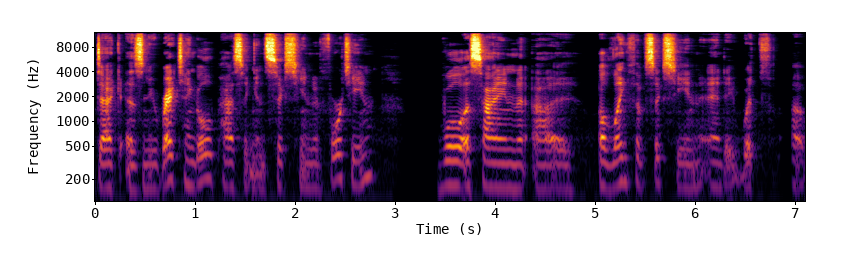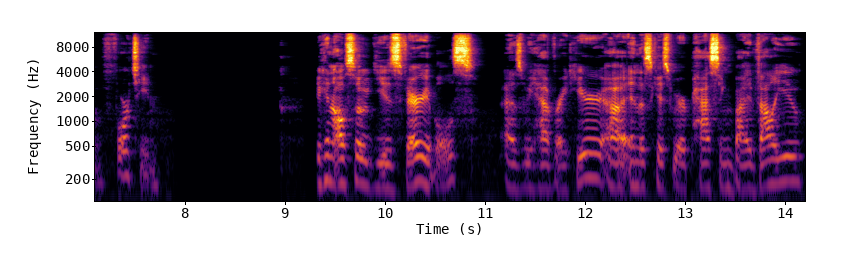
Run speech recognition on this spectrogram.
deck as new rectangle, passing in 16 and 14, will assign uh, a length of 16 and a width of 14. You can also use variables, as we have right here. Uh, in this case, we are passing by value.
